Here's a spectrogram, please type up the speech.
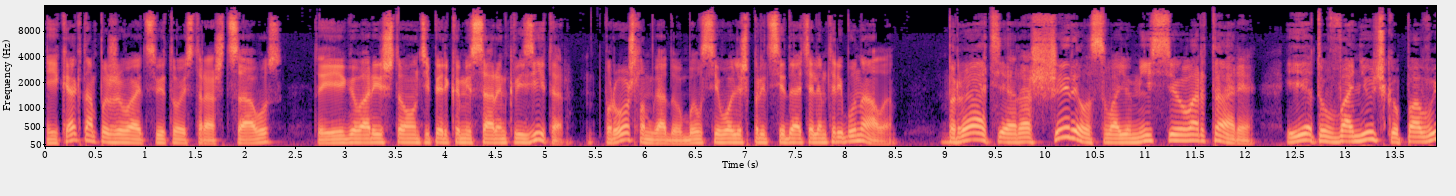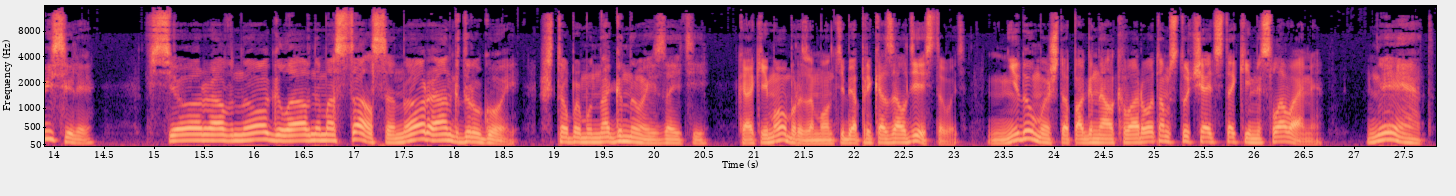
И как там поживает святой страж Цавус? Ты говоришь, что он теперь комиссар-инквизитор. В прошлом году был всего лишь председателем трибунала. Братья расширил свою миссию в артаре, и эту вонючку повысили. Все равно главным остался, но ранг другой, чтобы ему на гной зайти. Каким образом он тебя приказал действовать? Не думаю, что погнал к воротам стучать с такими словами. Нет,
